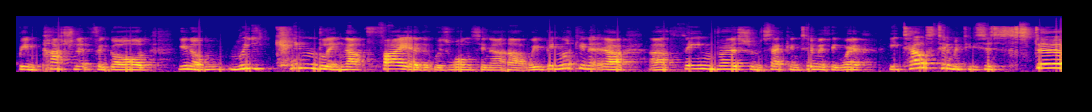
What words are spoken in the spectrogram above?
being passionate for God, you know, rekindling that fire that was once in our heart. We've been looking at our, our theme verse from Second Timothy where he tells Timothy to stir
